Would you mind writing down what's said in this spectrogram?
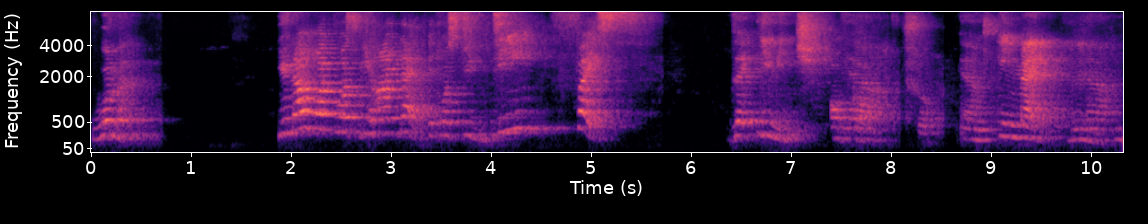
woman? You know what was behind that? It was to deface the image of God Sure. Yeah. in man Yeah.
